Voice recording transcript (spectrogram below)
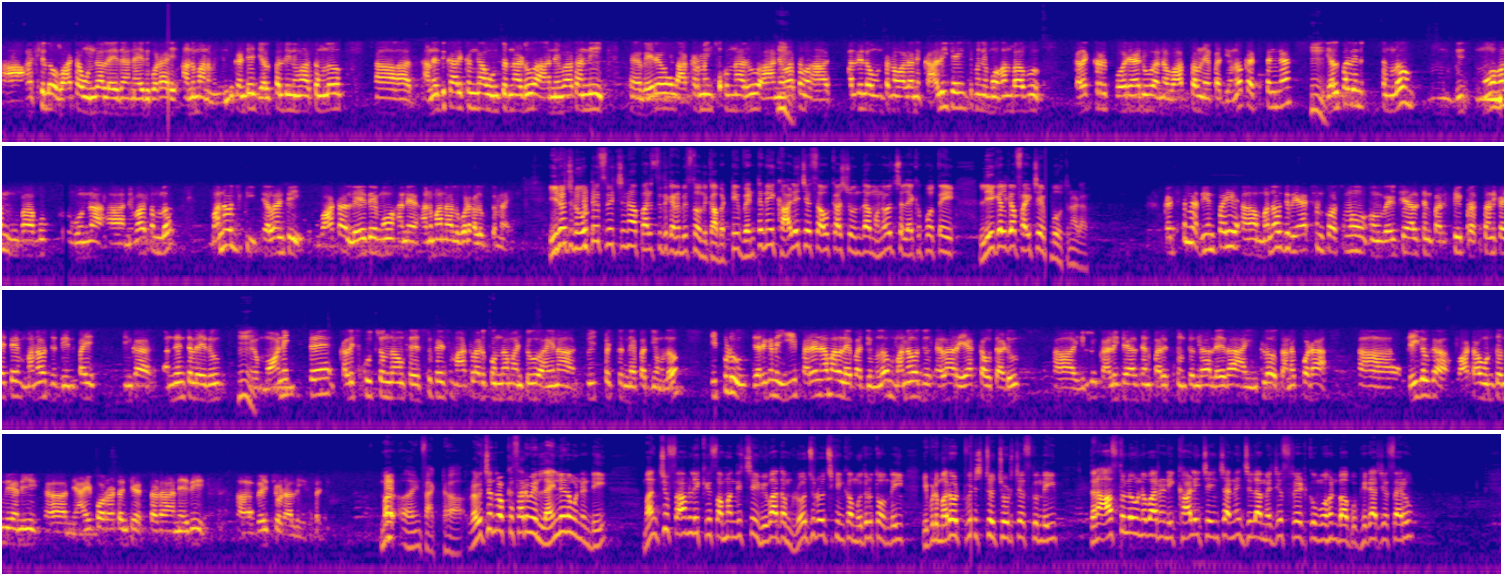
ఆ ఆస్తిలో వాటా ఉందా లేదా అనేది కూడా అనుమానం. ఎందుకంటే జల్పల్లి నివాసంలో ఆ అనధికారికంగా ఉంటున్నాడు. ఆ నివాసాన్ని వేరే వాళ్ళు ఆక్రమించుకున్నారు. ఆ నివాసం ఆ జల్పల్లిలో ఉంటున్న వాళ్ళని ఖాళీ చేయించమని మోహన్ బాబు కలెక్టర్ కోరారు అన్న వార్తల నేపథ్యంలో ఖచ్చితంగా జల్పల్లి నివాసంలో మోహన్ బాబు ఉన్న ఆ నివాసంలో మనోజ్కి ఎలాంటి వాటా లేదేమో అనే అనుమానాలు కూడా కలుగుతున్నాయి. ఈ రోజు నోటీసులు ఇచ్చిన పరిస్థితి కనిపిస్తోంది కాబట్టి వెంటనే ఖాళీ చేసే అవకాశం ఉందా? మనోజ్ లేకపోతే లీగల్గా ఫైట్ చేయబోతున్నాడా? ఖచ్చితంగా దీనిపై మనోజ్ రియాక్షన్ కోసము వెయిట్ చేయాల్సిన పరిస్థితి ప్రస్తుతానికైతే మనోజ్ దీనిపై ఇంకా స్పందించలేదు. మార్నింగ్ అయితే కలిసి కూర్చుందాం ఫేస్ టు ఫేస్ మాట్లాడుకుందాం అంటూ ఆయన ట్వీట్ పెట్టిన నేపథ్యంలో ఇప్పుడు జరిగిన ఈ పరిణామాల నేపథ్యంలో మనోజ్ ఎలా రియాక్ట్ అవుతాడు? ఆ ఇల్లు ఖాళీ చేయాల్సిన పరిస్థితి ఉంటుందా? లేదా ఆ ఇంట్లో తనకు కూడా లీగల్గా వాటా ఉంటుంది అని న్యాయ పోరాటం చేస్తాడా అనేది వేచి చూడాలి ఇన్ఫాక్ట్ రవిచంద్ర ఒక్కసారి మీరు లైన్లోనే ఉండండి. మంచు ఫ్యామిలీకి సంబంధించి వివాదం రోజు రోజుకి ఇంకా ముదురుతోంది. ఇప్పుడు మరో ట్విస్ట్ చోటు చేసుకుంది. తన ఆస్తుల్లో ఉన్న వారిని ఖాళీ చేయించాలని జిల్లా మెజిస్ట్రేట్కు మోహన్ బాబు ఫిర్యాదు చేశారు.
